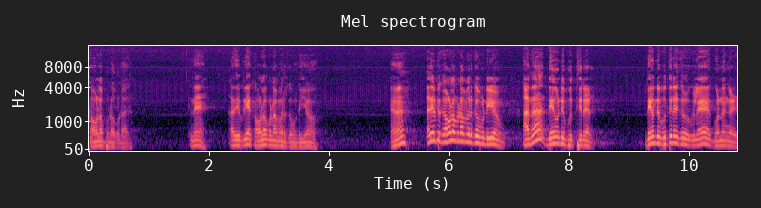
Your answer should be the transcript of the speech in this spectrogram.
கவலைப்படக்கூடாது. என்ன? அது எப்படியா கவலைப்படாமல் இருக்க முடியும்? ஆ? அது எப்படி கவலைப்படாமல் இருக்க முடியும்? அதான் தேவனுடைய புத்திரர். தேவனுடைய புத்திரர்களுக்குள்ள குணங்கள்.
